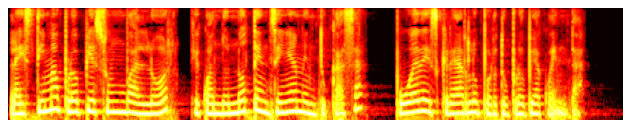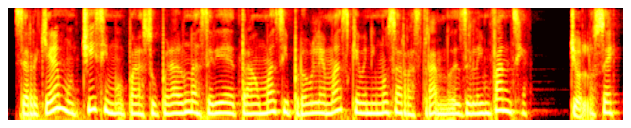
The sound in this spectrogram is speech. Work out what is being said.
La estima propia es un valor que cuando no te enseñan en tu casa, puedes crearlo por tu propia cuenta. Se requiere muchísimo para superar una serie de traumas y problemas que venimos arrastrando desde la infancia. Yo lo sé.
